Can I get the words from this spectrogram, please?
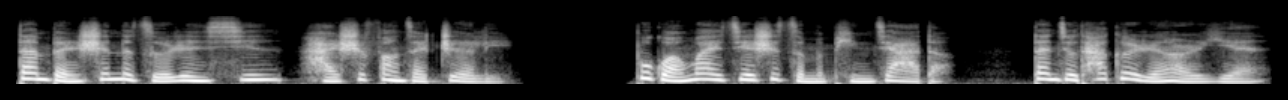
但本身的责任心还是放在这里。不管外界是怎么评价的，但就他个人而言，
